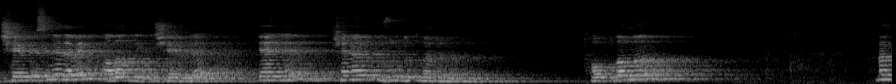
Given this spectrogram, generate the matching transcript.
Çevresi ne demek? Alan değil, çevre. Yani kenar uzunluklarının toplamı ben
